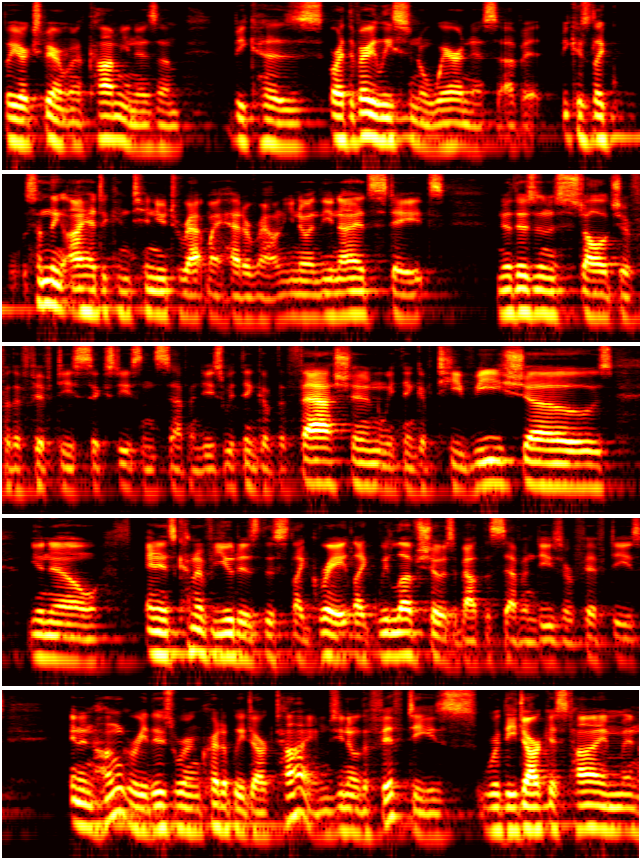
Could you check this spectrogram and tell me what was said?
But your experiment with communism, because, or at the very least, an awareness of it, because like something I had to continue to wrap my head around. You know, in the United States, you know, there's a nostalgia for the 50s, 60s, and 70s. We think of the fashion, we think of TV shows, you know, and it's kind of viewed as this like great, like we love shows about the 70s or 50s. And in Hungary, these were incredibly dark times. You know, the 50s were the darkest time in,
